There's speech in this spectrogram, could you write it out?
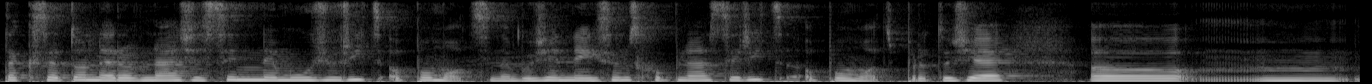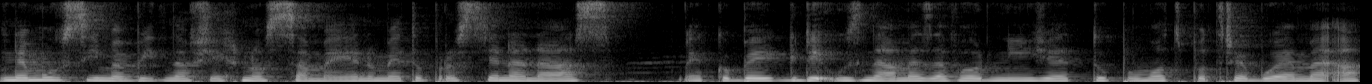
tak se to nerovná, že si nemůžu říct o pomoc, nebo že nejsem schopná si říct o pomoc, protože uh, nemusíme být na všechno sami, jenom je to prostě na nás, jakoby kdy uznáme za vhodný, že tu pomoc potřebujeme a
